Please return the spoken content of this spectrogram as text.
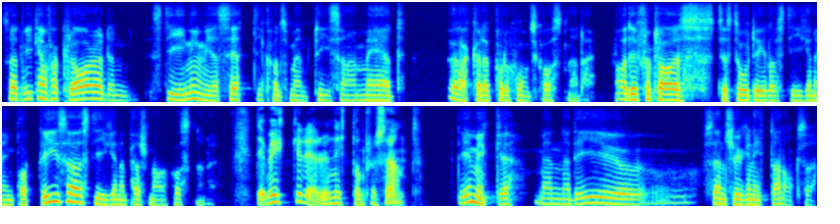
Så att vi kan förklara den stigning vi har sett i konsumentpriserna med ökade produktionskostnader. Och det förklaras till stor del av stigande importpriser och stigande personalkostnader. Det är mycket det, du 19 procent. Det är mycket, men det är ju sedan 2019 också.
